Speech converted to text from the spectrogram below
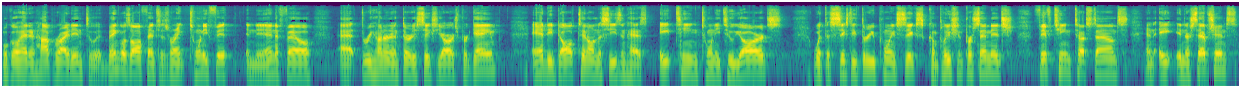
we'll go ahead and hop right into it. Bengals offense is ranked 25th in the NFL at 336 yards per game. Andy Dalton on the season has 1822 yards with a 63.6 completion percentage, 15 touchdowns, and 8 interceptions.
